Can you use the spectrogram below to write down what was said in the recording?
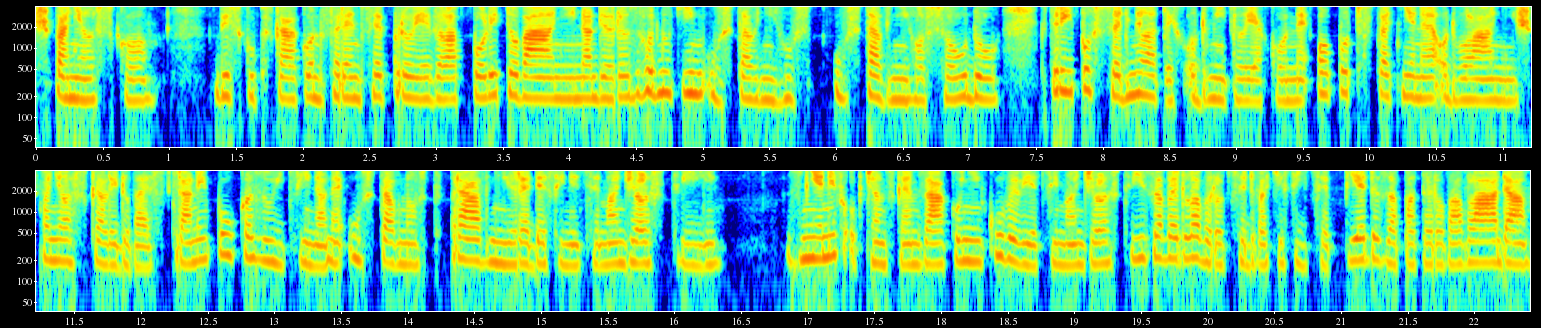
Španělsko. Biskupská konference projevila politování nad rozhodnutím ústavního, ústavního soudu, který po sedmi letech odmítl jako neopodstatněné odvolání španělské lidové strany poukazující na neústavnost právní redefinice manželství. Změny v občanském zákoníku ve věci manželství zavedla v roce 2005 Zapaterova vláda.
